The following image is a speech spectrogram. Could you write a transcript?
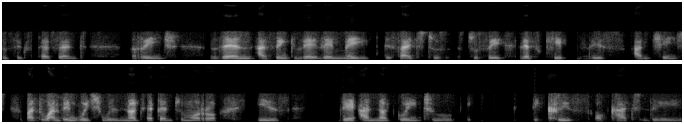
to six percent range. Then I think they they may decide to to say, let's keep this unchanged. But one thing which will not happen tomorrow is they are not going to decrease or cut the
